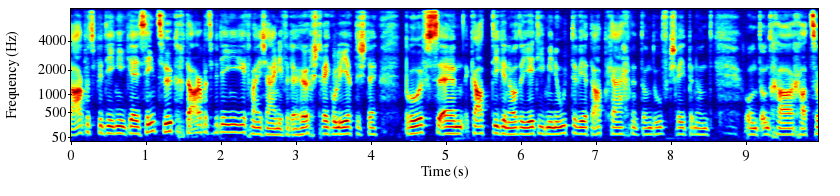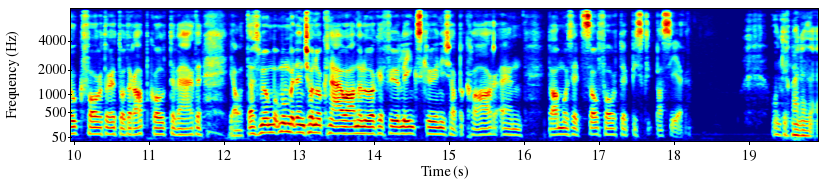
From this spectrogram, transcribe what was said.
Die Arbeitsbedingungen, sind es wirklich die Arbeitsbedingungen? Ich meine, es ist eine der höchst reguliertesten Berufsgattungen, oder? Jede Minute wird abgerechnet und aufgeschrieben und, und, und kann, kann zurückgefordert oder abgeholten werden. Ja, das muss, muss man dann schon noch genau anschauen. Für Linksgrün ist aber klar, ähm, da muss jetzt sofort etwas passieren. Und ich meine,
